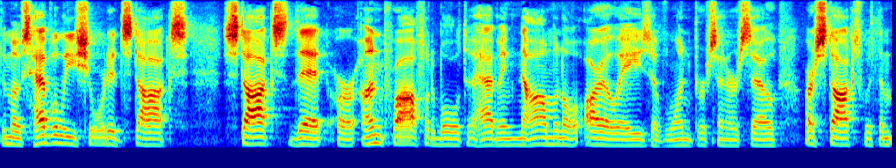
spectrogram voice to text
the most heavily shorted stocks, stocks that are unprofitable to having nominal ROAs of 1% or so, are stocks with the,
